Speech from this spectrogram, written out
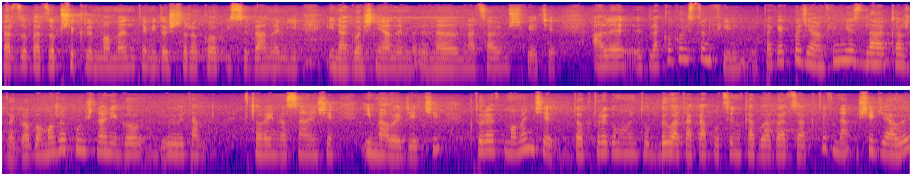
bardzo, bardzo przykrym momentem i dość szeroko opisywanym i, i nagłaśnianym na, na całym świecie. Ale dla kogo jest ten film? Tak jak powiedziałam, film jest dla każdego, bo może pójść na niego y, tam wczoraj na seansie i małe dzieci, które w momencie, do którego momentu była ta kapucynka, była bardzo aktywna, siedziały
